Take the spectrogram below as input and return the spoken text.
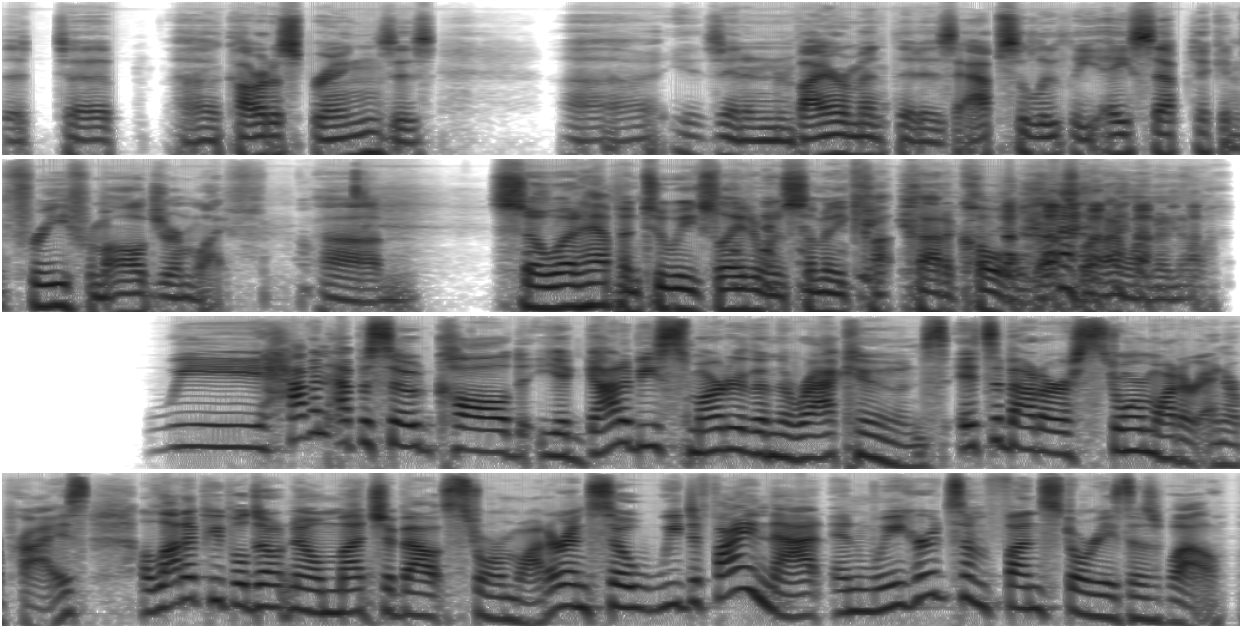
that uh, uh, Colorado Springs is. Uh, is in an environment that is absolutely aseptic and free from all germ life. Um, So what happened two weeks later when somebody ca- caught a cold? That's what I want to know. We have an episode called You Gotta Be Smarter Than the Raccoons. It's about our stormwater enterprise. A lot of people don't know much about stormwater, and so we define that, and we heard some fun stories as well.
